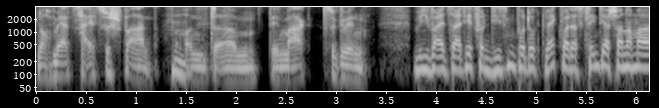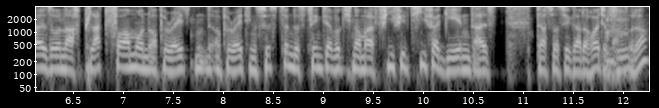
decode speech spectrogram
noch mehr Zeit zu sparen hm. und ähm, den Markt zu gewinnen. Wie weit seid ihr von diesem Produkt weg? Weil das klingt ja schon nochmal so nach Plattform und Operating, Operating System. Das klingt ja wirklich nochmal viel, viel tiefer gehend als das, was ihr gerade heute mhm. macht, oder?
